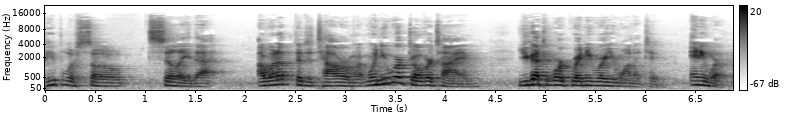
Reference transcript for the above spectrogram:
people are so silly that I went up to the tower. and went- When you worked overtime, you got to work anywhere you wanted to, anywhere.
